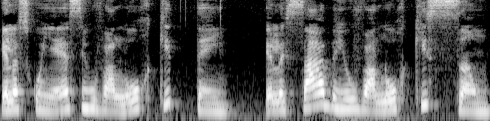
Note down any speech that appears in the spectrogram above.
Elas conhecem o valor que têm, elas sabem o valor que são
